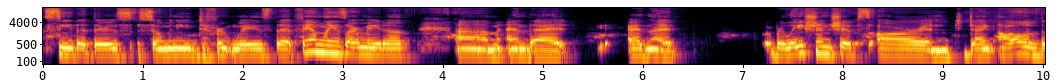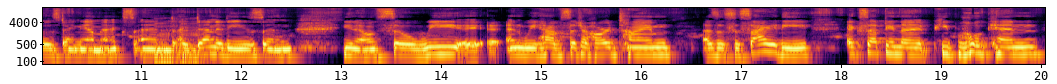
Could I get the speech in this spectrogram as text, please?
see that there's so many different ways that families are made up um, and that and that relationships are and dy- all of those dynamics and Mhm. identities and you know so we and we have such a hard time as a society accepting that people can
